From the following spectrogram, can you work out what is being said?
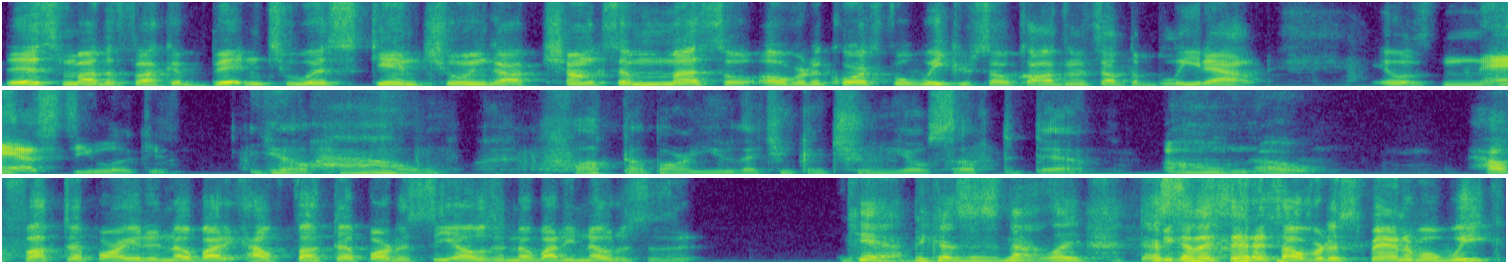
This motherfucker bit into his skin, chewing off chunks of muscle over the course of a week or so, causing himself to bleed out. It was nasty looking. Yo, how fucked up are you that you can chew yourself to death? Oh no. How fucked up are you that nobody how fucked up are the COs and nobody notices it? Yeah, because it's not like that's because they said it's over the span of a week.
